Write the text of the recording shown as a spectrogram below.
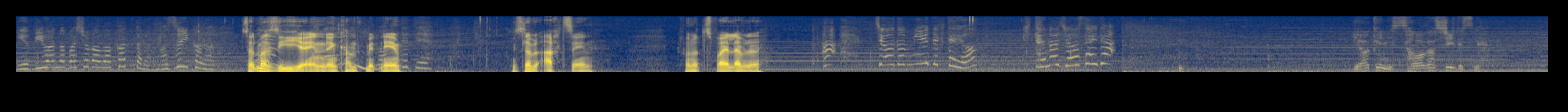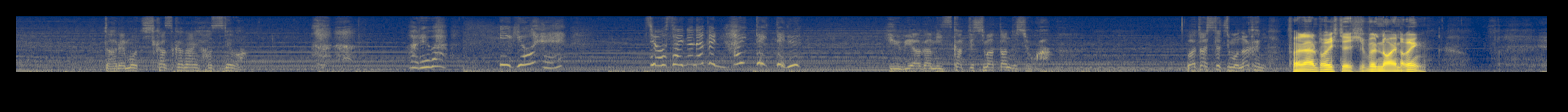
指輪の場所が分かったらまずいから。Sollte mal sie hier in den Kampf mitnehmen. Sie ist Level 18. Von nur zwei Level. やけに騒がしいですね誰も近づかないはずでは あれは異形兵城塞の中に入っていってる指輪が見つかってしまったんでしょうか Verdammt richtig, ich will einen Ring.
